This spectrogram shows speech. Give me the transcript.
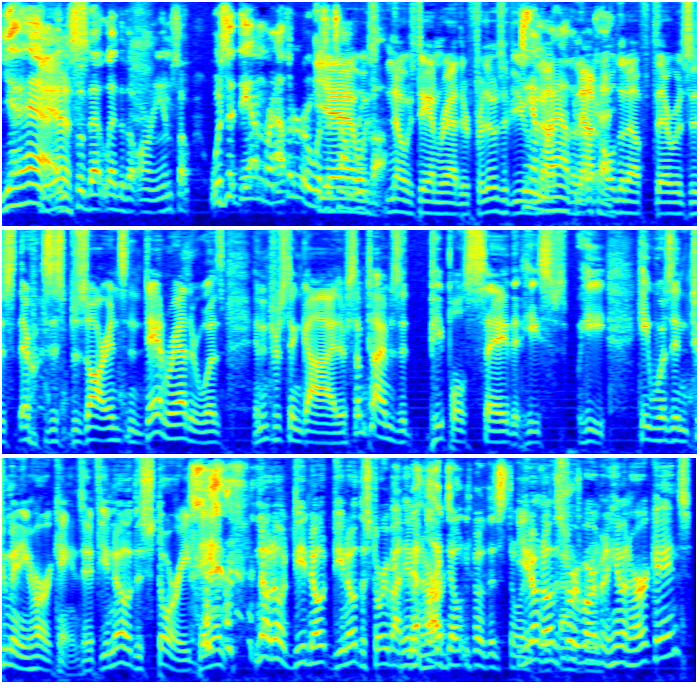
Yeah, yes. and so that led to the REM. So was it Dan Rather or was yeah, it Tom Brokaw? It was, no, it was Dan Rather. For those of you Dan not, Rather, not okay. old enough, there was this there was this bizarre incident. Dan Rather was an interesting guy. There's sometimes that people say that he's he he was in too many hurricanes. And if you know the story, Dan no no do you know do you know the story about him no, and hur- I don't know the story. You don't know the story about him and hurricanes?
